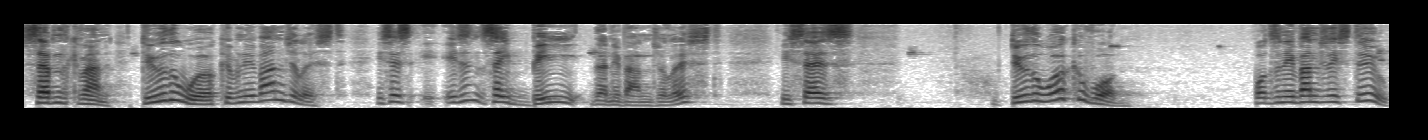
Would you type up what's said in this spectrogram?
Seventh command do the work of an evangelist. He says, he doesn't say be an evangelist. He says, do the work of one. What does an evangelist do?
